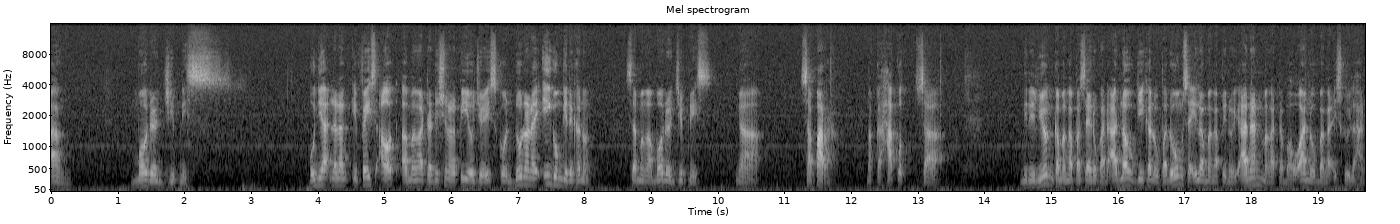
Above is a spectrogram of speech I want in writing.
ang modern jeepneys. Unya na lang i-phase out ang mga traditional POJs kung doon na igong gidaghanon sa mga modern jeepneys nga sapar makahakot sa minilyon ka mga pasahero kada adlaw gikan upadung sa ilang mga Pinoyanan, mga trabahoan o mga eskwelahan.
